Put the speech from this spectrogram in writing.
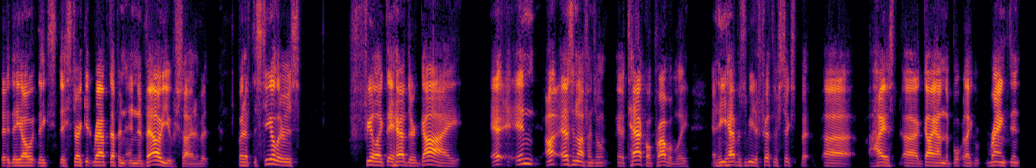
they they always, they, they start get wrapped up in, in the value side of it. But if the Steelers feel like they have their guy in uh, as an offensive uh, tackle, probably, and he happens to be the fifth or sixth uh, highest uh, guy on the board, like ranked in,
